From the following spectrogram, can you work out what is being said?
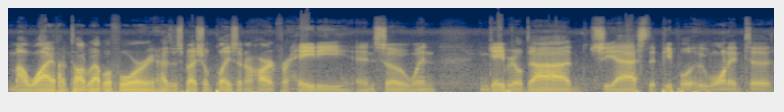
my wife I've talked about before has a special place in her heart for Haiti, and so when Gabriel died, she asked that people who wanted to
